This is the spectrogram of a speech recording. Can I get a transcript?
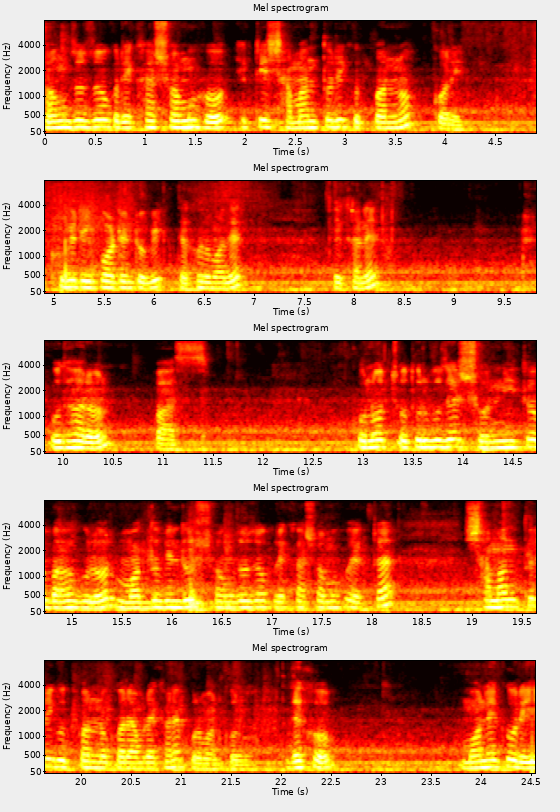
সংযোজক রেখাসমূহ একটি সামান্তরিক উৎপন্ন করে। খুব একটা ইম্পর্টেন্ট টপিক দেখো তোমাদের, এখানে উদাহরণ পাঁচ। কোনো চতুর্ভুজের সন্নিহিত বাহুগুলোর মধ্যবিন্দুর সংযোজক রেখাসমূহ একটা সামান্তরিক উৎপন্ন করে আমরা এখানে প্রমাণ করব। দেখো, মনে করি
